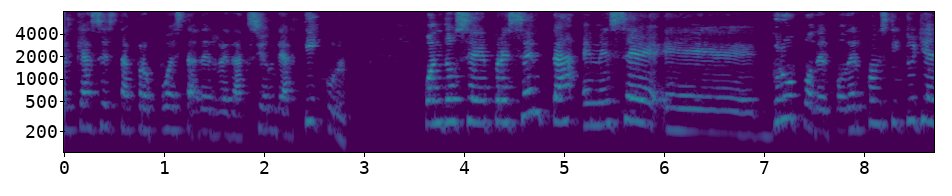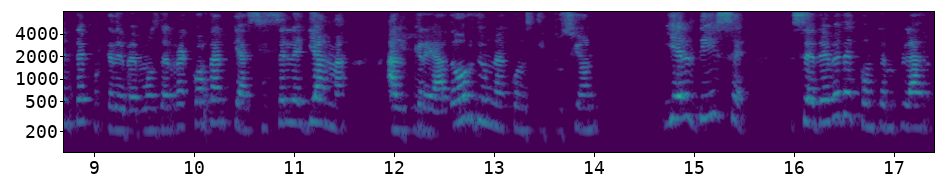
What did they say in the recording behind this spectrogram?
el que hace esta propuesta de redacción de artículo. Cuando se presenta en ese eh, grupo del Poder Constituyente, porque debemos de recordar que así se le llama al creador de una constitución, y él dice, se debe de contemplar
